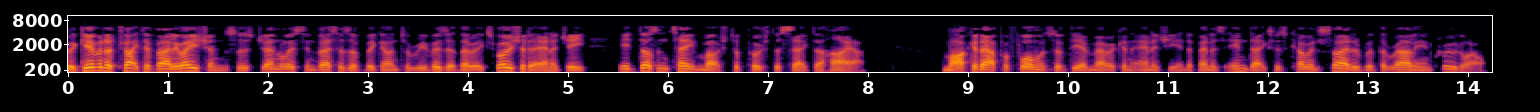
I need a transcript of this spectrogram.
But given attractive valuations, as generalist investors have begun to revisit their exposure to energy, it doesn't take much to push the sector higher. Market outperformance of the American Energy Independence Index has coincided with the rally in crude oil.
